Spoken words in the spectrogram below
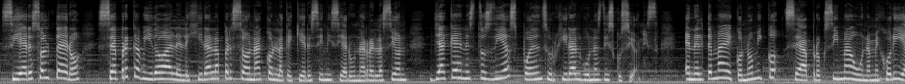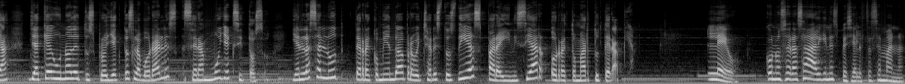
Si eres soltero, sé precavido al elegir a la persona con la que quieres iniciar una relación, ya que en estos días pueden surgir algunas discusiones. En el tema económico se aproxima una mejoría, ya que uno de tus proyectos laborales será muy exitoso. Y en la salud te recomiendo aprovechar estos días para iniciar o retomar tu terapia. Leo, conocerás a alguien especial esta semana,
